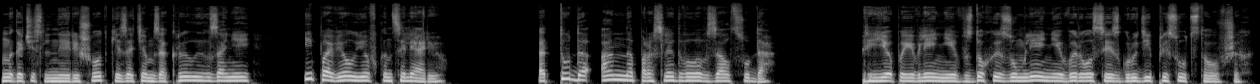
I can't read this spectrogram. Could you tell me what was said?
многочисленные решетки, затем закрыл их за ней и повел ее в канцелярию. Оттуда Анна проследовала в зал суда. При ее появлении вздох изумления вырвался из груди присутствовавших.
